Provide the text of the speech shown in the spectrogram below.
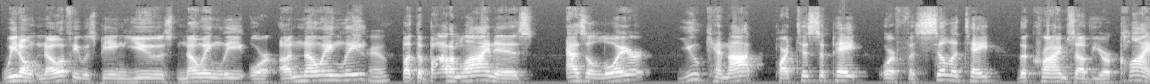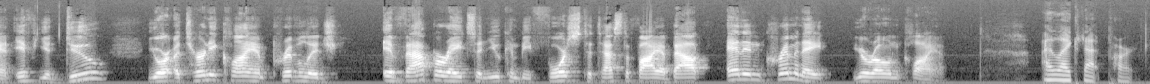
We don't know if he was being used knowingly or unknowingly. True. But the bottom line is, as a lawyer, you cannot participate or facilitate the crimes of your client. If you do, your attorney client privilege evaporates and you can be forced to testify about and incriminate your own client. I like that part.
